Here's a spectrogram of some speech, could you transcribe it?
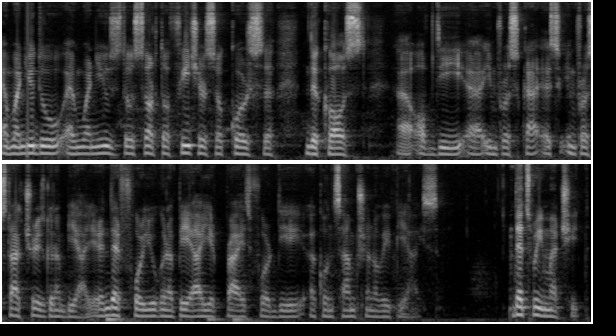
and when you do and when you use those sort of features, of course, the cost of the uh, infra- infrastructure is going to be higher, and therefore you're going to pay a higher price for the uh, consumption of APIs. That's pretty much it.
